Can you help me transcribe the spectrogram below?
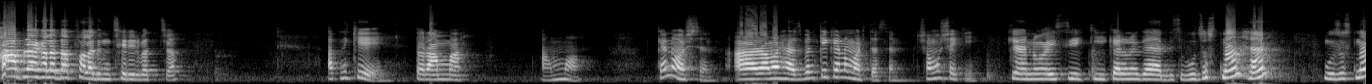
থাপড়া গেলে দাঁত ফালা দিন ছেড়ির বাচ্চা। আপনি কে? তোর আম্মা। আম্মা? কেন আসছেন? আর আমার হাজব্যান্ডকে কেন মারতেছেন? সমস্যা কি? কেন আইসি কি কারণে গায়ে হাত দিছি? বুঝোস না হ্যাঁ? বুঝোস না?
